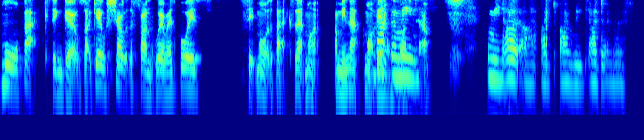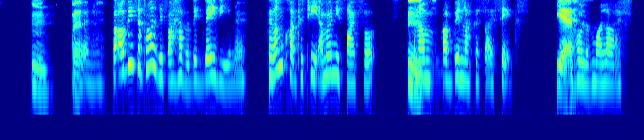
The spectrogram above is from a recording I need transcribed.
more back than girls. Like girls show at the front, whereas boys sit more at the back. So that might, I mean, that might that, be an I mean, lifestyle. I mean, I, I, I, read, I don't know. Mm, but, I don't know, but I'll be surprised if I have a big baby, you know, because I'm quite petite. I'm only five foot, mm. and I'm, I've been like a size six, yeah, the whole of my life.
